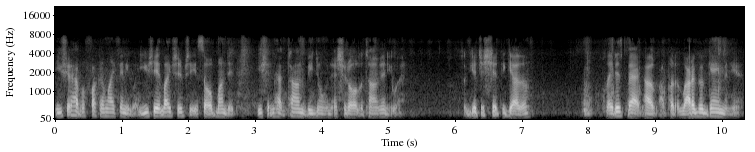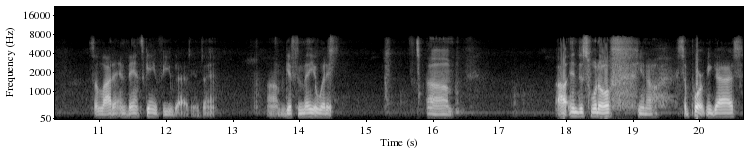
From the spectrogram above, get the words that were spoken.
You should have a fucking life anyway. You should life should be so abundant. You shouldn't have time to be doing that shit all the time anyway. So get your shit together. Play this back. I'll, I'll put a lot of good game in here. It's a lot of advanced game for you guys. You know what I'm saying? Um, get familiar with it. Um, I'll end this one off. You know, support me, guys.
